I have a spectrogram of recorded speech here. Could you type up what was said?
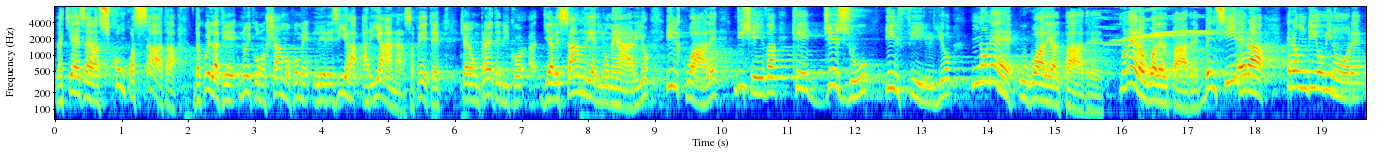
la Chiesa era sconquassata da quella che noi conosciamo come l'eresia ariana, sapete? C'era un prete di, di Alessandria di nome Ario, il quale diceva che Gesù, il figlio, non è uguale al Padre, non era uguale al Padre, bensì era era un dio minore,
